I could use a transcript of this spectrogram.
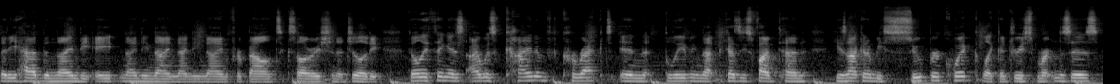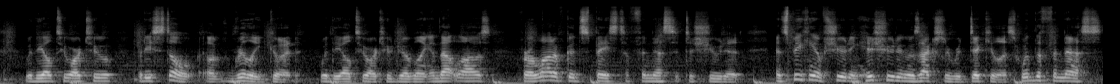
that he had the 98, 99, 99 for balance, acceleration, agility. The only thing is I was kind of correct in believing that because he's 5'10", he's not going to be super quick like Dries Mertens is with the L2R2, but he's still uh, really good with the L2R2 dribbling, and that allows for a lot of good space to finesse it to shoot it. And speaking of shooting, his shooting was actually ridiculous. With the finesse,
